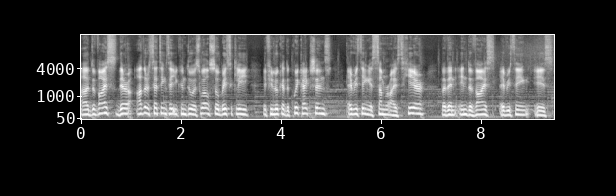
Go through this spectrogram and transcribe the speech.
uh, device, there are other settings that you can do as well. So basically, if you look at the quick actions, everything is summarized here, but then in device, everything is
